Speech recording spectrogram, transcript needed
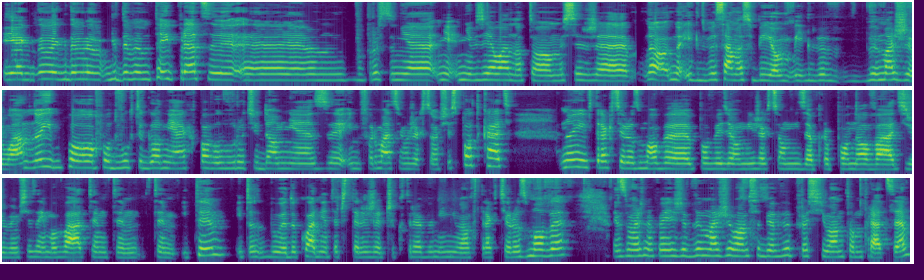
jak gdyby, gdyby, gdybym tej pracy e, po prostu nie, nie, nie wzięła, no to myślę, że no, no jak gdyby sama sobie ją jak gdyby wymarzyłam. No i po, po dwóch tygodniach Paweł wrócił do mnie z informacją, że chcą się spotkać. No i w trakcie rozmowy powiedział mi, że chcą mi zaproponować, żebym się zajmowała tym, tym, tym i tym. I to były dokładnie te cztery rzeczy, które wymieniłam w trakcie rozmowy. Więc można powiedzieć, że wymarzyłam sobie, wyprosiłam tą pracę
